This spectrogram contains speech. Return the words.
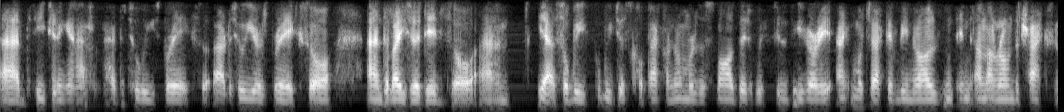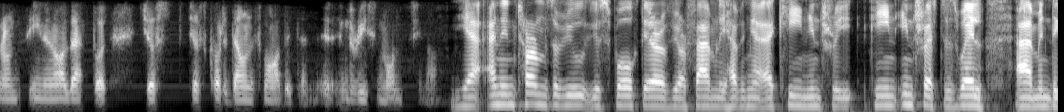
uh, teaching again after had the two weeks break, so or the two years break. So and delighted I did. So um, yeah, so we we just cut back our numbers a small bit. We still be very much actively involved in, in, around the tracks and around the scene and all that, but just just cut it down a small bit in, in, the recent months, you know. Yeah, and in terms of you, you spoke there of your family having a, a keen intri- keen interest as well um, in the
